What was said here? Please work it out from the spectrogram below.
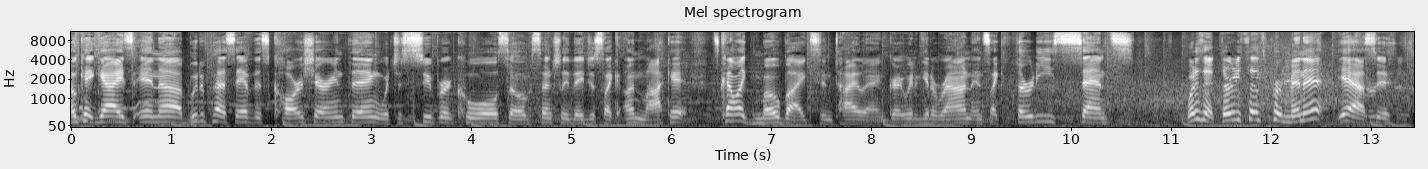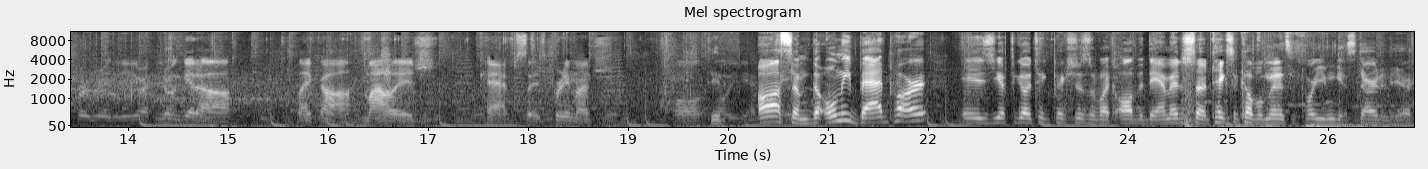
Okay, guys, in uh, Budapest, they have this car sharing thing, which is super cool. So essentially, they just like unlock it. It's kind of like Mobikes in Thailand. Great way to get around. And it's like 30 cents. What is it? 30 cents per minute? Yeah. 30 so, cents per minute. You don't, get a like a mileage cap, so it's pretty much all. Dude, all you have to awesome. The only bad part is you have to go take pictures of like all the damage, so it takes a couple minutes before you even get started here.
